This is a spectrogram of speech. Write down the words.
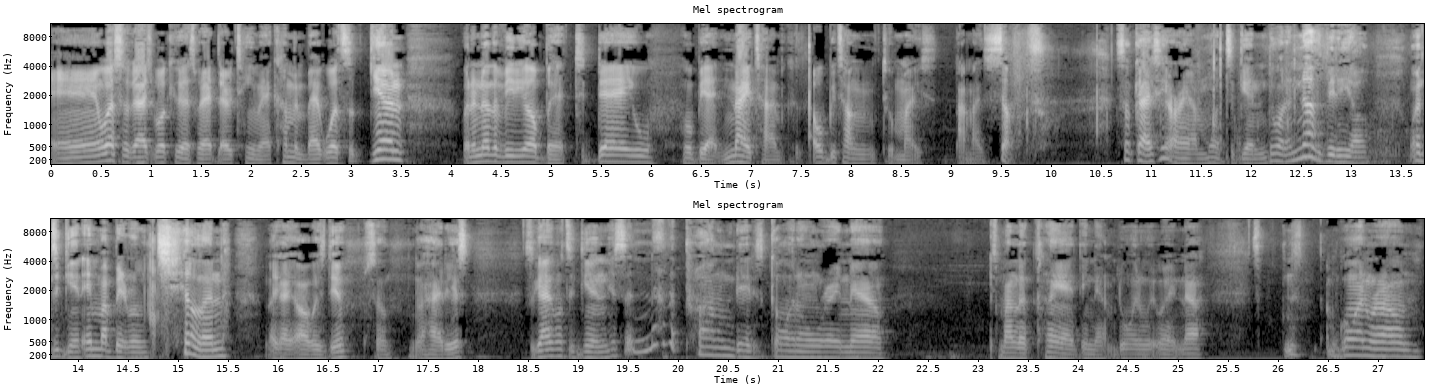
And what's up guys, Well QS at 13 man coming back once again with another video but today will be at nighttime because I will be talking to my by myself. So guys, here I am once again doing another video. Once again in my bedroom chilling like I always do. So you know how it is. So guys, once again, it's another problem that is going on right now. It's my little clan thing that I'm doing with right now. I'm going around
